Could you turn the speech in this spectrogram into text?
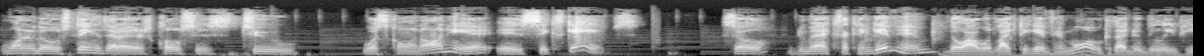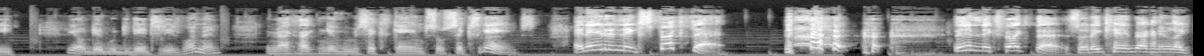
one of those things that are closest to what's going on here is six games. So the max I can give him, though I would like to give him more because I do believe he, you know, did what he did to these women. The max I can give him six games, so six games, and they didn't expect that. they didn't expect that, so they came back and they were like,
